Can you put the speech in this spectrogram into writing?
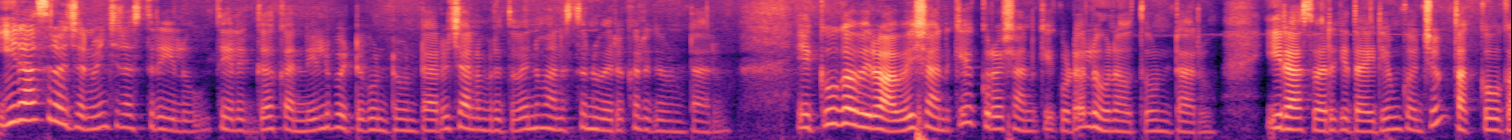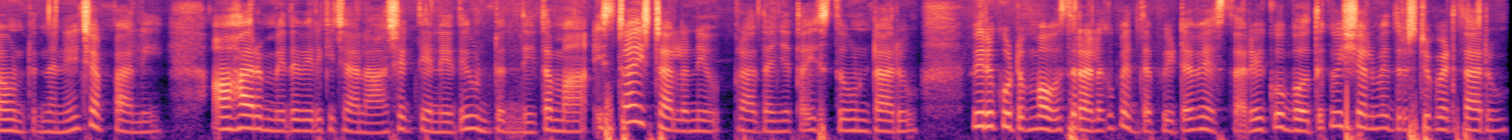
ఈ రాశిలో జన్మించిన స్త్రీలు తేలిగ్గా కన్నీళ్ళు పెట్టుకుంటూ ఉంటారు. చాలా మృదువైన మనస్సును వీరు కలిగి ఉంటారు. ఎక్కువగా వీరు ఆవేశానికి క్రోషానికి కూడా లోనవుతూ ఉంటారు. ఈ రాశి వారికి ధైర్యం కొంచెం తక్కువగా ఉంటుందని చెప్పాలి. ఆహారం మీద వీరికి చాలా ఆసక్తి అనేది ఉంటుంది. తమ ఇష్టాయిష్టాలని ప్రాధాన్యత ఇస్తూ ఉంటారు. వీరు కుటుంబ అవసరాలకు పెద్దపీట వేస్తారు. ఎక్కువ భౌతిక విషయాల మీద దృష్టి పెడతారు.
